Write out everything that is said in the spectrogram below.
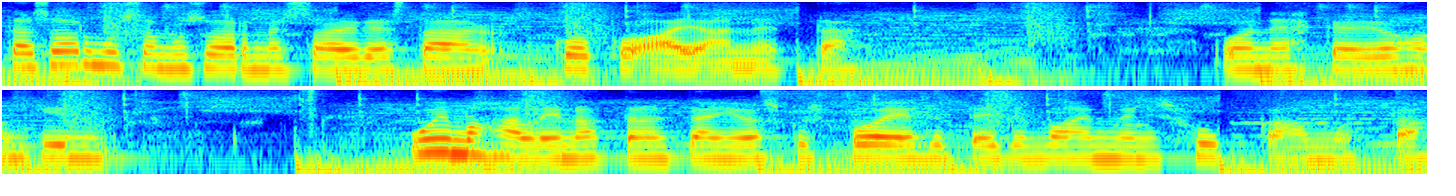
Tämä sormus on mun sormessa oikeastaan koko ajan, että on ehkä johonkin uimahallin ottanut tämän joskus pois, ettei se vain menisi hukkaan, mutta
